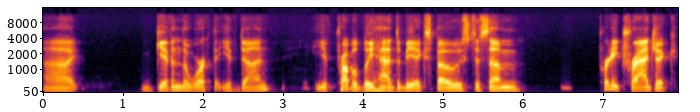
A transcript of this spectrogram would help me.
Uh, given the work that you've done, you've probably had to be exposed to some pretty tragic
